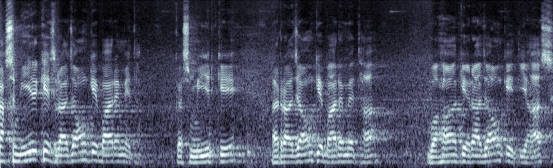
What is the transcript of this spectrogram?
कश्मीर के राजाओं के बारे में था। कश्मीर के राजाओं के बारे में था। वहाँ के राजाओं के इतिहास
